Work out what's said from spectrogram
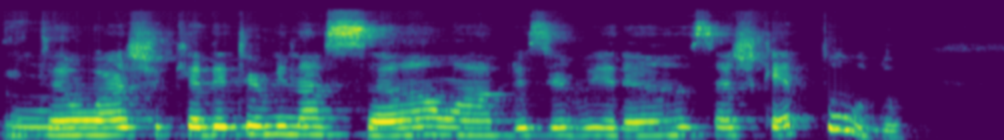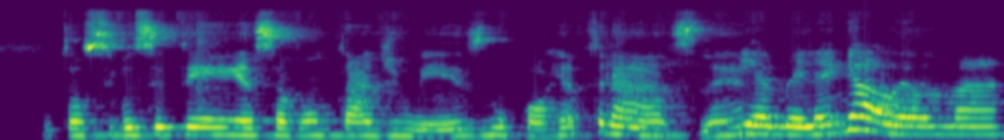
É. Então, eu acho que a determinação, a perseverança, acho que é tudo. Então, se você tem essa vontade mesmo, corre atrás, né? E é bem legal, é uma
